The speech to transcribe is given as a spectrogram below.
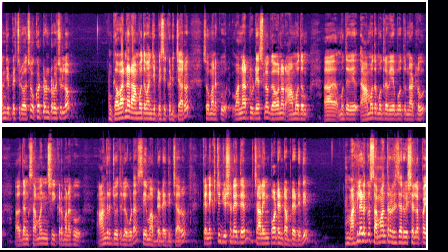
అని చెప్పేసి చూడవచ్చు. ఒకటి రెండు రోజుల్లో గవర్నర్ ఆమోదం అని చెప్పేసి ఇక్కడ ఇచ్చారు. సో మనకు వన్ ఆర్ టూ డేస్లో గవర్నర్ ఆమోదం ముద్ర ఆమోద ముద్ర వేయబోతున్నట్లు దానికి సంబంధించి ఇక్కడ మనకు ఆంధ్రజ్యోతిలో కూడా సేమ్ అప్డేట్ అయితే ఇచ్చారు. ఇక నెక్స్ట్ చూసినట్టయితే చాలా ఇంపార్టెంట్ అప్డేట్ ఇది. మహిళలకు సమాంతర రిజర్వేషన్లపై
